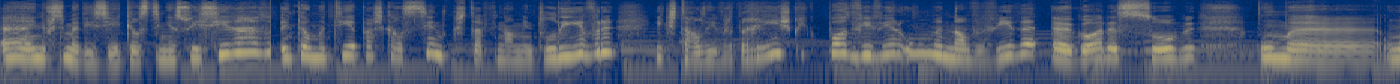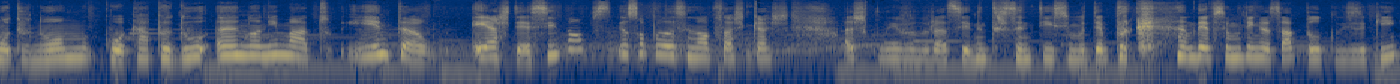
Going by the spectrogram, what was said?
Uh, ainda por cima dizia que ele se tinha suicidado. Então Matia Pascal sente que está finalmente livre e que está livre de risco e que pode viver uma nova vida agora sob uma, um outro nome com a capa do anonimato. E então, esta é a sinopse. Eu só pela sinopse acho que acho, acho que o livro deverá ser interessantíssimo, até porque deve ser muito engraçado pelo que diz aqui.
